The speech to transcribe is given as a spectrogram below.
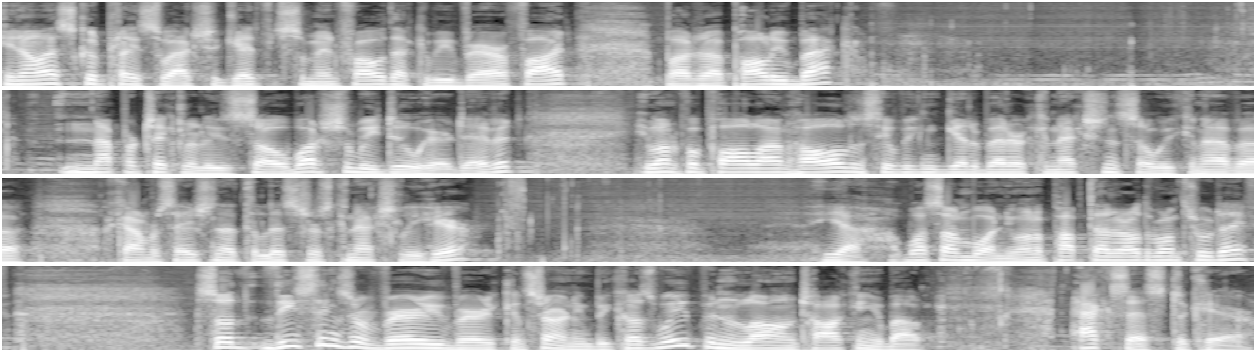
you know, that's a good place to actually get some info that can be verified. But uh, Paul, you back? Not particularly. So, what should we do here, David? You want to put Paul on hold and see if we can get a better connection so we can have a, a conversation that the listeners can actually hear? Yeah. What's on one? You want to pop that other one through, Dave? So th- these things are very, very concerning because we've been long talking about access to care.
